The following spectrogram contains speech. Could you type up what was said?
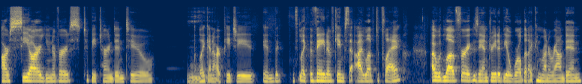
our CR universe to be turned into like an RPG in the like the vein of games that I love to play. I would love for Exandria to be a world that I can run around in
